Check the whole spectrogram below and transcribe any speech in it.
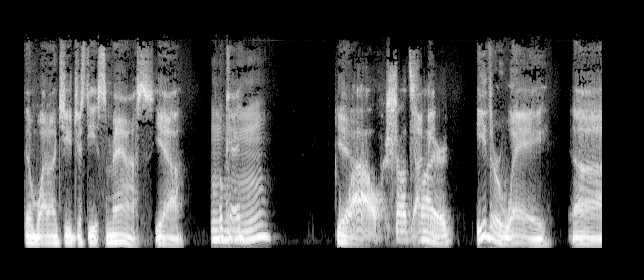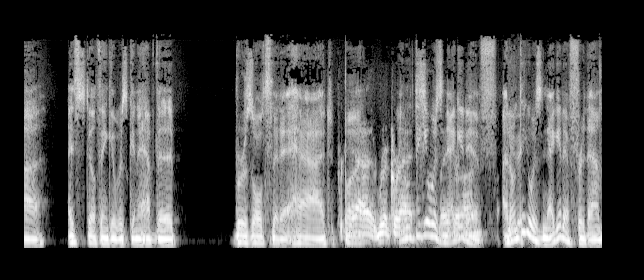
then why don't you just eat some ass? Yeah. Okay. Yeah. Wow. Shots I fired. mean, either way, uh, I still think it was going to have the results that it had, but Yeah, I don't think it was later negative. I don't think it was negative for them.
